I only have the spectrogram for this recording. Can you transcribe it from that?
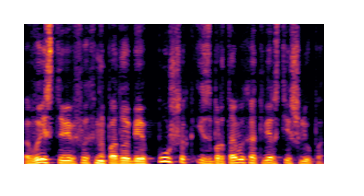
выставив их наподобие пушек из бортовых отверстий шлюпа.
